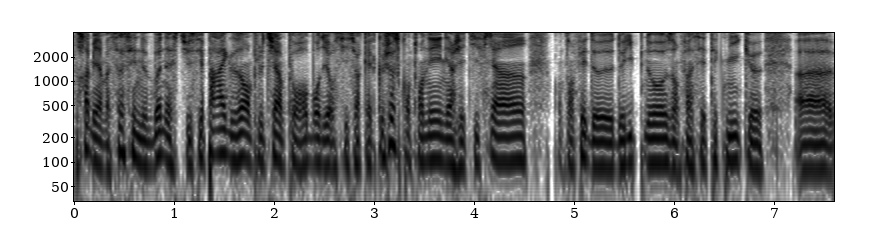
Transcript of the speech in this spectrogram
Très bien, bah ça c'est une bonne astuce. Et par exemple, tiens, pour rebondir aussi sur quelque chose, quand on est énergéticien, quand on fait de, l'hypnose, enfin ces techniques euh, euh,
